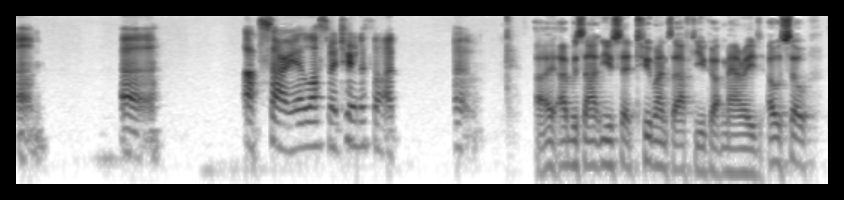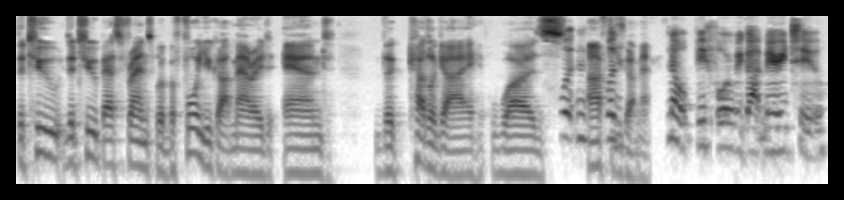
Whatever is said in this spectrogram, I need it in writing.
Um uh oh, sorry, I lost my train of thought. Um I, I was out. You said two months after you got married. Oh, so the two the two best friends were before you got married, and the cuddle guy was What- after was- you got married. no, before we got married too.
